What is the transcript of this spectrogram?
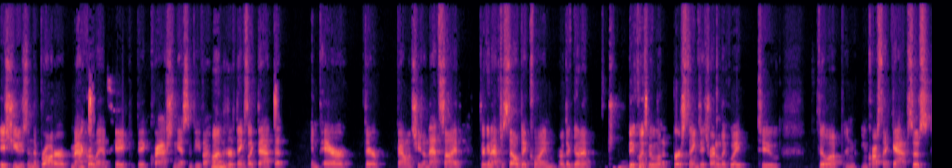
issues in the broader macro landscape, a big crash in the S and P 500 or things like that that impair their balance sheet on that side, they're going to have to sell Bitcoin, or they're going to Bitcoin's been one of the first things they try to liquidate to fill up and, and cross that gap. So it's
